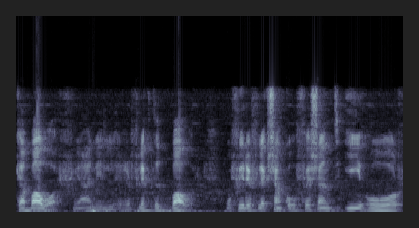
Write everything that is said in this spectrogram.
ك power يعني ال reflected power وفي reflection coefficient E or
